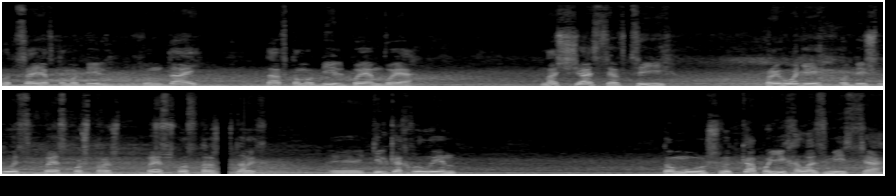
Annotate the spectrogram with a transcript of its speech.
оцей автомобіль Hyundai та автомобіль BMW. На щастя, в цій пригоді обійшлось без, постраж- без постраждалих. Е, Кілька хвилин тому швидка поїхала з місця.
